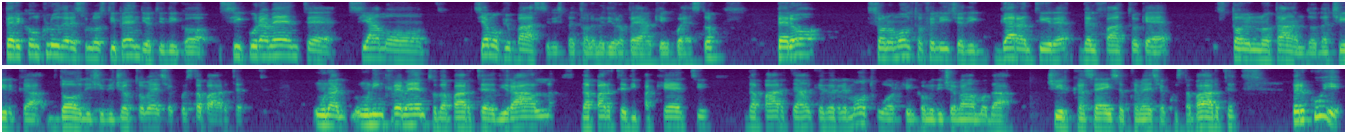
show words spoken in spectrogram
per concludere sullo stipendio ti dico, sicuramente siamo, siamo più bassi rispetto alle medie europee anche in questo, però sono molto felice di garantire del fatto che sto notando da circa 12-18 mesi a questa parte una, un incremento da parte di RAL, da parte di pacchetti, da parte anche del remote working, come dicevamo, da circa 6-7 mesi a questa parte. Per cui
